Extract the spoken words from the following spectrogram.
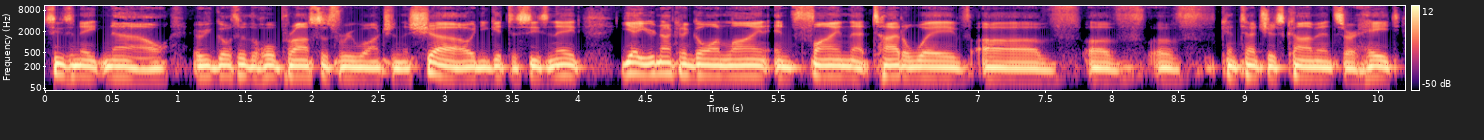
season eight now, or you go through the whole process of rewatching the show and you get to season eight, yeah, you're not going to go online and find that tidal wave of of of contentious comments or hate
